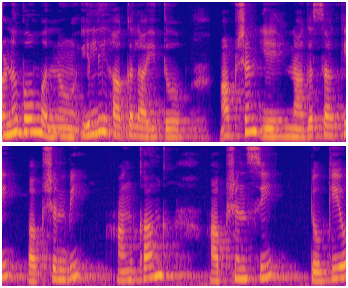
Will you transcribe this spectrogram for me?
ಅಣುಬಾಂಬನ್ನು ಎಲ್ಲಿ ಹಾಕಲಾಯಿತು? Option A, Nagasaki. Option B, Hong Kong. Option C, Tokyo.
